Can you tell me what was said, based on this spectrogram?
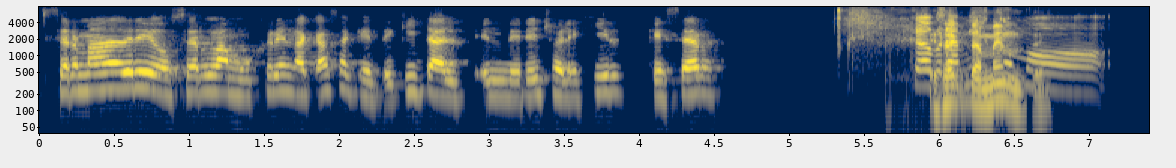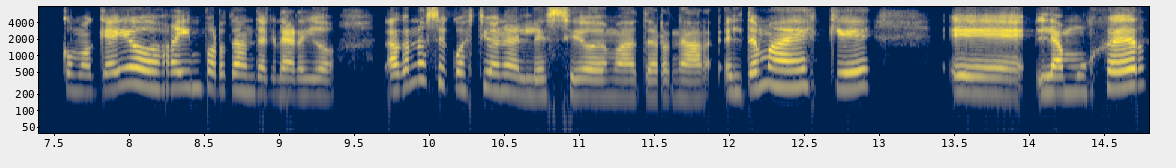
ser madre o ser la mujer en la casa que te quita el, derecho a elegir qué ser. Exactamente. como, que hay algo re importante, claro, digo, acá no se cuestiona el deseo de maternar, el tema es que eh, la mujer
